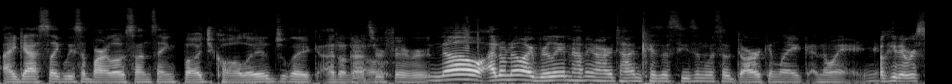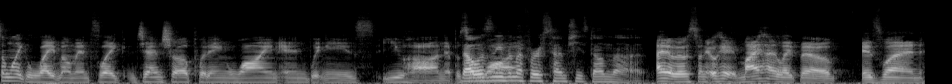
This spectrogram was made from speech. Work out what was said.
I guess like Lisa Barlow's son saying "fudge college." Like I don't know. That's your favorite? No, I don't know. I really am having a hard time because the season was so dark and like annoying. Okay, there were some like light moments, like Jen Shah putting wine in Whitney's U-Haul in episode That wasn't one. even the first time she's done that. I know that was funny. Okay, my highlight though is when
